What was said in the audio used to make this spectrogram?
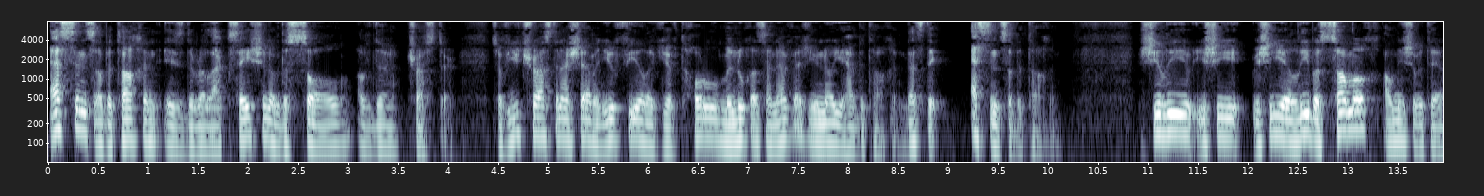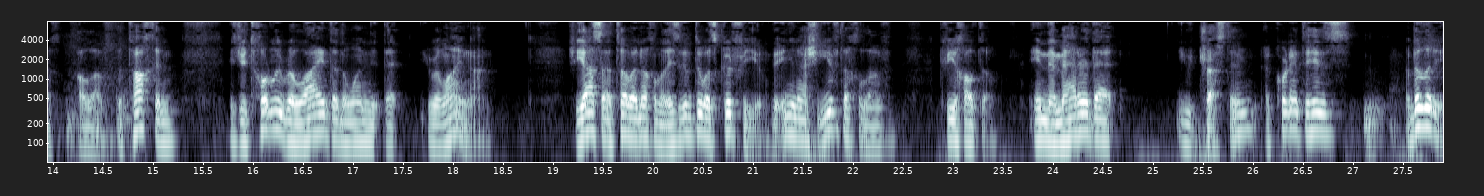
essence of Betachin is the relaxation of the soul of the truster. So if you trust in Hashem and you feel like you have total menuchas and nefesh, you know you have betachin. That's the essence of betachin. Betachin is you're totally reliant on the one that you're relying on. He's going to do what's good for you. In the matter that you trust him according to his ability.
